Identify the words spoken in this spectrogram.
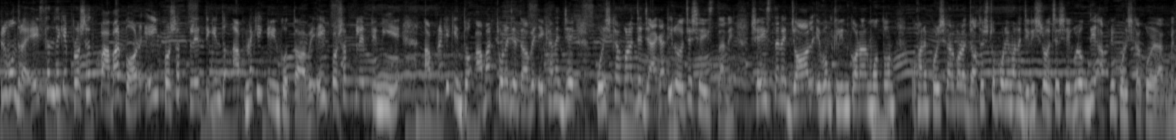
প্রিয় বন্ধুরা, এই স্থান থেকে প্রসাদ পাবার পর এই প্রসাদ প্লেটটি কিন্তু আপনাকেই ক্লিন করতে হবে। এই প্রসাদ প্লেটটি নিয়ে আপনাকে কিন্তু আবার চলে যেতে হবে এখানে যে পরিষ্কার করার যে জায়গাটি রয়েছে সেই স্থানে। সেই স্থানে জল এবং ক্লিন করার মতন ওখানে পরিষ্কার করার যথেষ্ট পরিমাণে জিনিস রয়েছে, সেগুলো দিয়ে আপনি পরিষ্কার করে রাখবেন।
